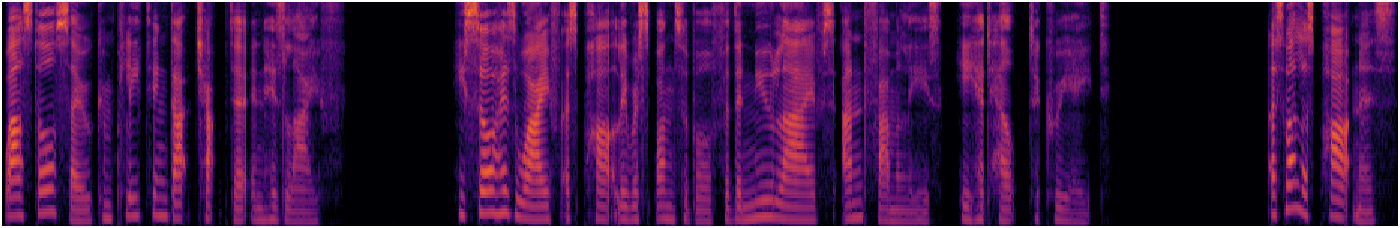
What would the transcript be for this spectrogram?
whilst also completing that chapter in his life. He saw his wife as partly responsible for the new lives and families he had helped to create. As well as partners,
